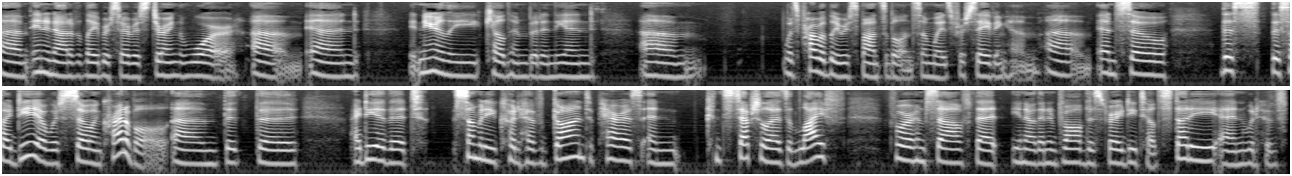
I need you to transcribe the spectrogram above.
um, in and out of the labor service during the war, um, and it nearly killed him, but in the end, um, was probably responsible in some ways for saving him. Um, and so, this this idea was so incredible um, that the idea that somebody could have gone to Paris and conceptualized a life for himself that you know that involved this very detailed study and would have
